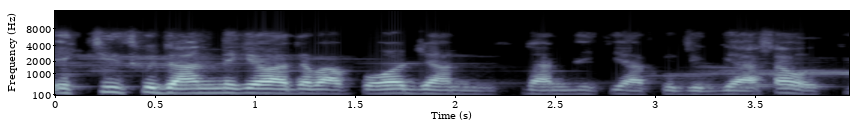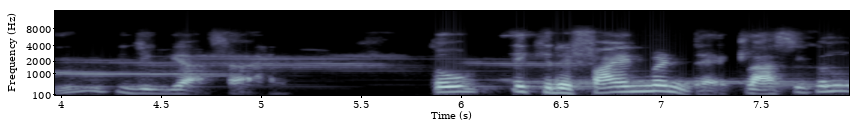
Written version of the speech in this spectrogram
एक चीज़ को जानने के बाद जब आपको और जान जानने की आपकी जिज्ञासा होती है वो जिज्ञासा है। तो एक रिफाइनमेंट है क्लासिकल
